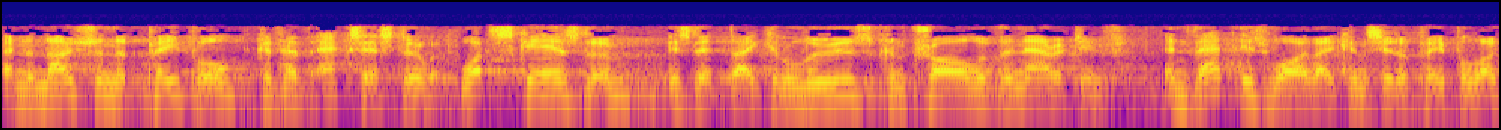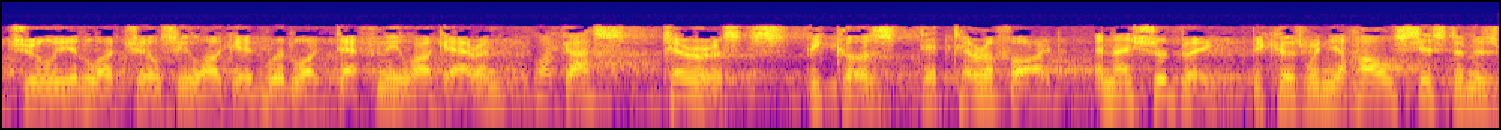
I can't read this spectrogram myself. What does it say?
and the notion that people can have access to it. What scares them is that they can lose control of the narrative. And that is why they consider people like Julian, like Chelsea, like Edward, like Daphne, like Aaron, like us, terrorists because they're terrified. And they should be. Because when your whole system is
